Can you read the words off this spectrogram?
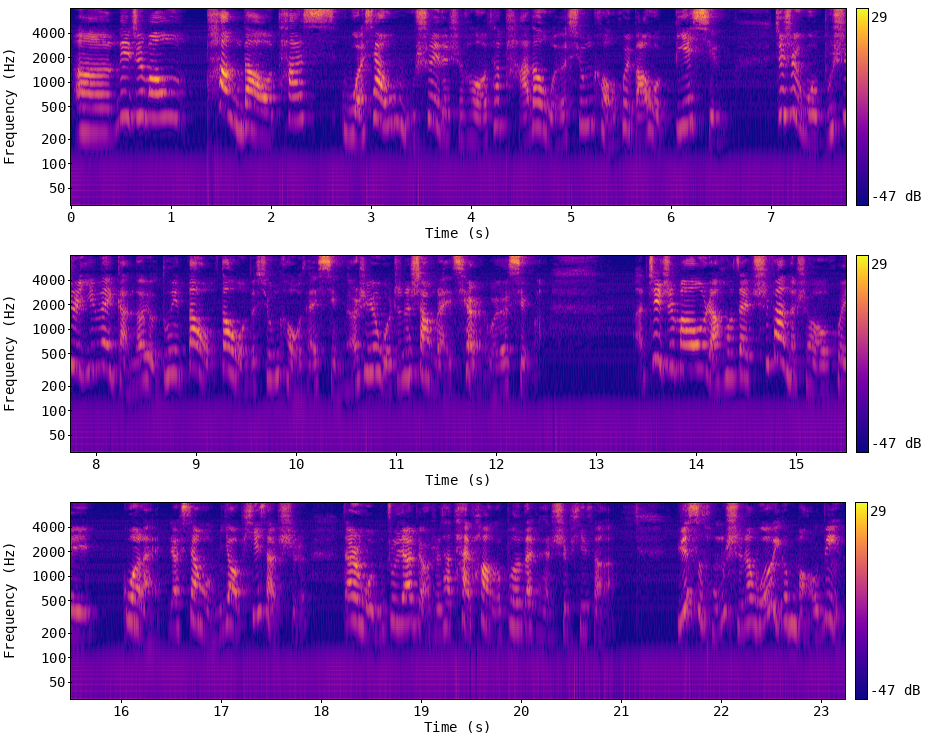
呃，那只猫胖到它我下午午睡的时候，它爬到我的胸口会把我憋醒。就是我不是因为感到有东西到到我的胸口我才醒的，而是因为我真的上不来气儿，我就醒了。啊，这只猫然后在吃饭的时候会过来要向我们要披萨吃，但是我们住家表示它太胖了，不能再给它吃披萨了。与此同时呢，我有一个毛病，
